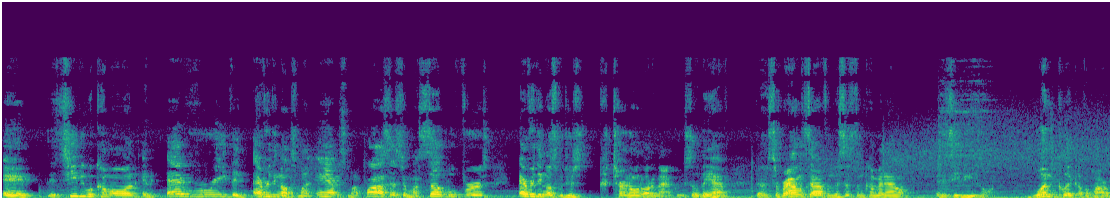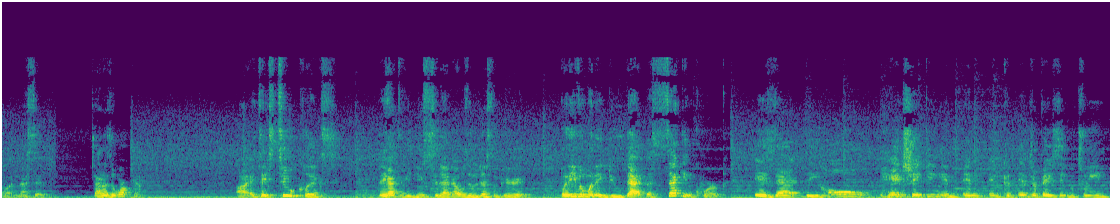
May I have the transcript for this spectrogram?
and the TV would come on and everything, everything else, my amps, my processor, my subwoofers, everything else would just turn on automatically. So they have the surround sound from the system coming out and the TV is on. One click of a power button, that's it. That doesn't work now. Uh, it takes two clicks. They have to get used to that. That was an adjustment period. But even when they do that, the second quirk is that the whole handshaking and, and, and interfacing between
